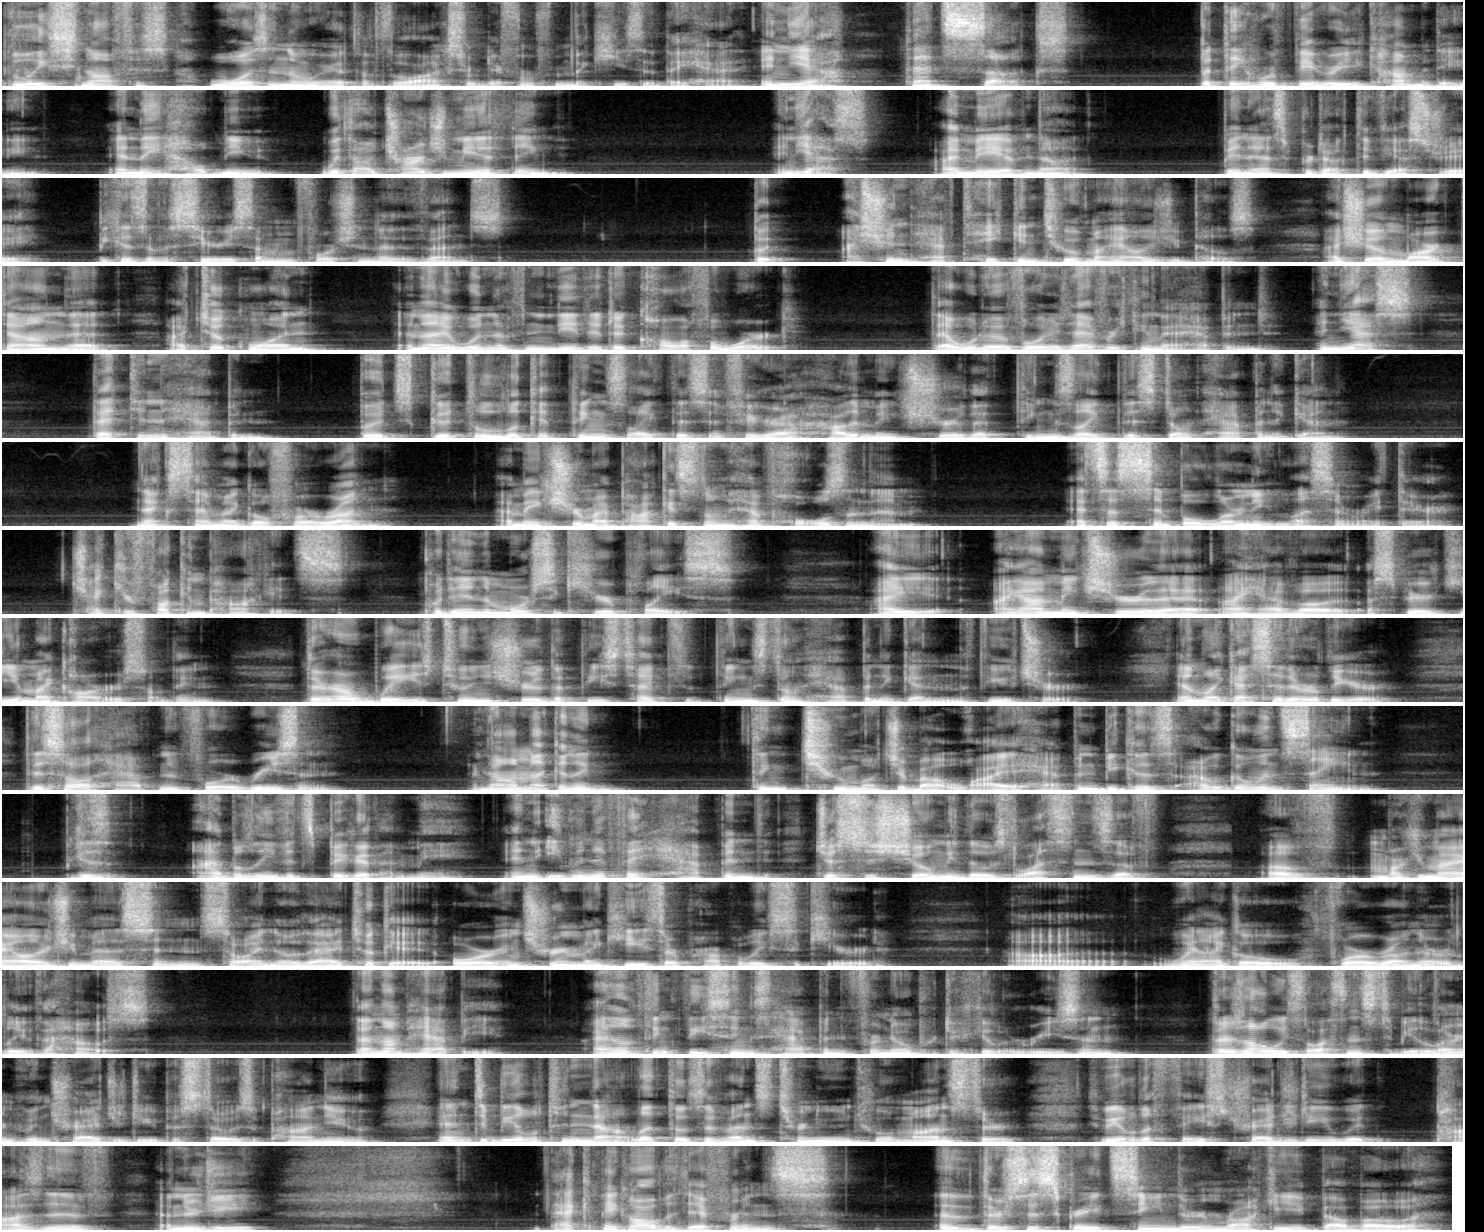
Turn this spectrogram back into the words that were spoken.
the leasing office wasn't aware that the locks were different from the keys that they had. And yeah, that sucks. But they were very accommodating and they helped me without charging me a thing. And yes, I may have not been as productive yesterday because of a series of unfortunate events. But I shouldn't have taken two of my allergy pills. I should have marked down that I took one and I wouldn't have needed to call off of work. That would have avoided everything that happened. And yes, that didn't happen. But it's good to look at things like this and figure out how to make sure that things like this don't happen again. Next time I go for a run, I make sure my pockets don't have holes in them. It's a simple learning lesson right there. Check your fucking pockets. Put it in a more secure place. I I gotta make sure that I have a, a spare key in my car or something. There are ways to ensure that these types of things don't happen again in the future. And like I said earlier, this all happened for a reason. Now I'm not gonna think too much about why it happened because I would go insane. Because I believe it's bigger than me. And even if it happened just to show me those lessons of of marking my allergy medicine so I know that I took it, or ensuring my keys are properly secured uh, when I go for a run or leave the house. Then I'm happy. I don't think these things happen for no particular reason. There's always lessons to be learned when tragedy bestows upon you, and to be able to not let those events turn you into a monster, to be able to face tragedy with positive energy, that can make all the difference. Uh, there's this great scene during Rocky Balboa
